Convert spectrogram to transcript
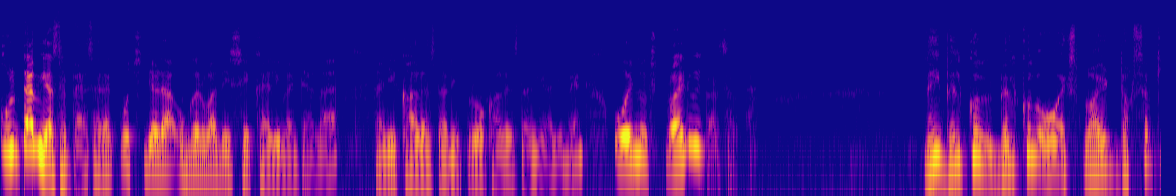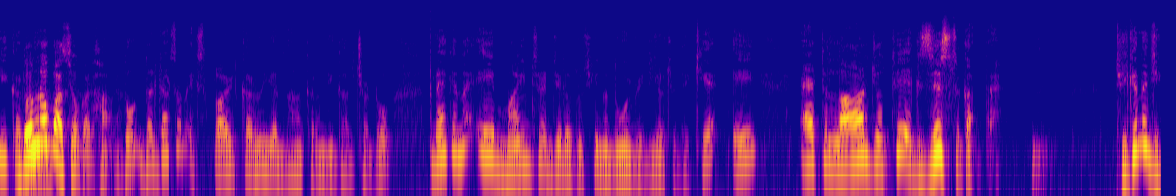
ਉਲਟਾ ਵੀ ਅਸਰ ਪੈ ਸਕਦਾ। ਕੁਝ ਜਿਹੜਾ ਉਗਰਵਾਦੀ ਸਿੱਖ ਐਲੀਮੈਂਟ ਹੈਗਾ ਹਾਂਜੀ ਖਾਲਿਸਤਾਨੀ ਪ੍ਰੋ ਖਾਲਿਸਤਾਨੀ ਐਲੀਮੈਂਟ ਉਹ ਇਹਨੂੰ ਐਕਸਪਲੋਇਟ ਵੀ ਕਰ ਸਕਦਾ। ਨਹੀਂ ਬਿਲਕੁਲ ਬਿਲਕੁਲ ਉਹ ਐਕਸਪਲੋਇਟ ਡਾਕਟਰ ਸਾਹਿਬ ਕੀ ਕਰਨਾ? ਦੋਨੋਂ ਪਾਸਿਓਂ ਕਰ ਹਾਂ। ਦੋ ਡਾਕਟਰ ਸਾਹਿਬ ਐਕਸਪਲੋਇਟ ਕਰਨ ਜਾਂ ਨਾ ਕਰਨ ਦੀ ਗੱਲ ਛੱਡੋ। ਮੈਂ ਕਹਿੰਦਾ ਇਹ ਮਾਈਂਡਸੈਟ ਜਿਹੜਾ ਤੁਸੀਂ ਇਹਨਾਂ ਦੋਵੇਂ ਵੀਡੀਓ 'ਚ ਦੇਖਿਆ ਇਹ ਐਟ ਲਾਰਜ ਉੱਥੇ ਐਗਜ਼ਿਸਟ ਕਰਦਾ ਹੈ। ਠੀਕ ਹੈ ਨਾ ਜੀ?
